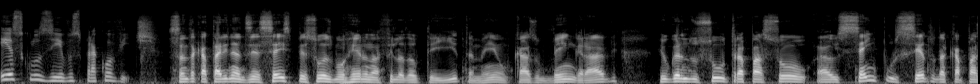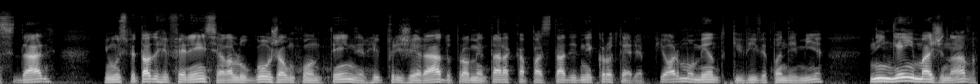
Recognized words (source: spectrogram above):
exclusivos para Covid. Santa Catarina, 16 pessoas morreram na fila da UTI, também é um caso bem grave. Rio Grande do Sul ultrapassou uh, os 100% da capacidade. Em um hospital de referência, ela alugou já um container refrigerado para aumentar a capacidade de necrotério. É pior momento que vive a pandemia. Ninguém imaginava,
